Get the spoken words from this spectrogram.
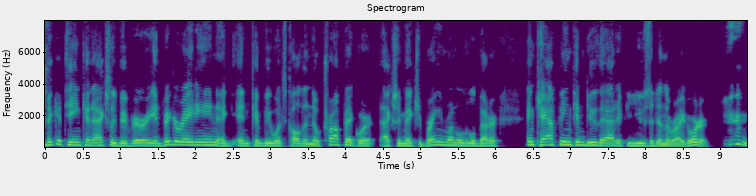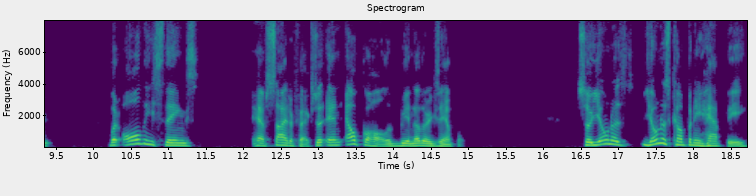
Nicotine can actually be very invigorating and, and can be what's called a nootropic, where it actually makes your brain run a little better. And caffeine can do that if you use it in the right order. but all these things have side effects. And alcohol would be another example. So Yona's Yona's company Hapbee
